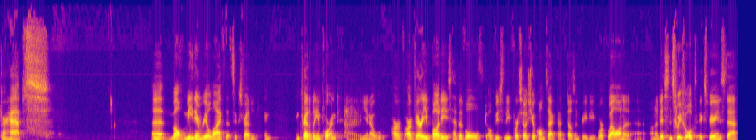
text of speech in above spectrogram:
perhaps uh, well meet in real life that's incredibly incredibly important. You know our, our very bodies have evolved obviously for social contact that doesn't really work well on a on a distance. We've all experienced that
